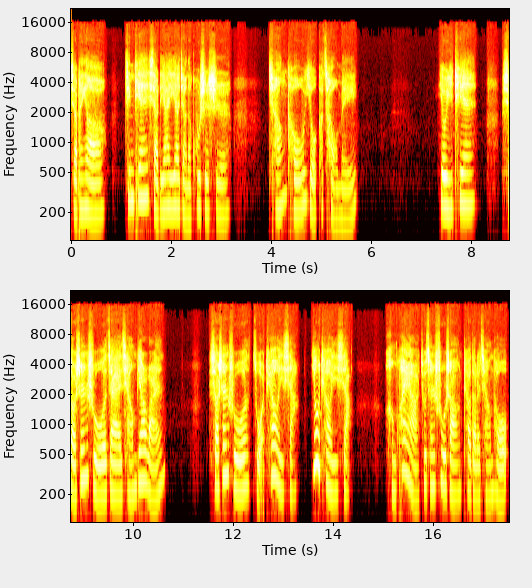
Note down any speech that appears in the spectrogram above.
小朋友，今天小迪阿姨要讲的故事是《墙头有颗草莓》。有一天，小山鼠在墙边玩，小山鼠左跳一下，右跳一下，很快啊，就从树上跳到了墙头，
